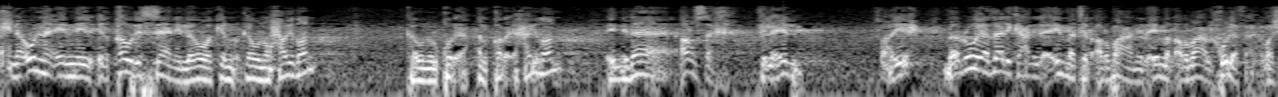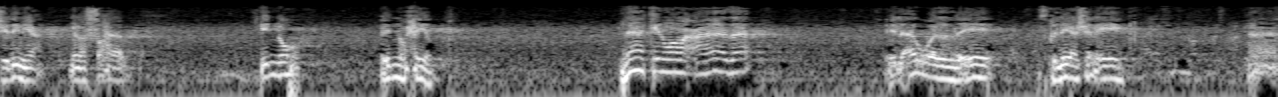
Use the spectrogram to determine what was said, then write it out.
إحنا قلنا إن القول الثاني اللي هو كونه حيضا كون القرء حيضا إن ده أرسخ في العلم. صحيح؟ بل روي ذلك عن الأئمة الأربعة عن الأئمة الأربعة الخلفاء الراشدين يعني من الصحابة. انه إنه حيض. لكن ومع هذا الأول إيه؟ ليه عشان إيه؟ ها؟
